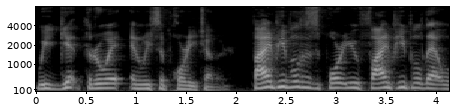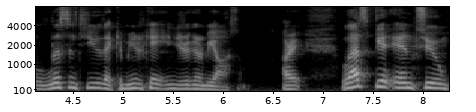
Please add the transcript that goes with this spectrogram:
we get through it, and we support each other. Find people to support you, find people that will listen to you, that communicate, and you're going to be awesome. All right, let's get into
